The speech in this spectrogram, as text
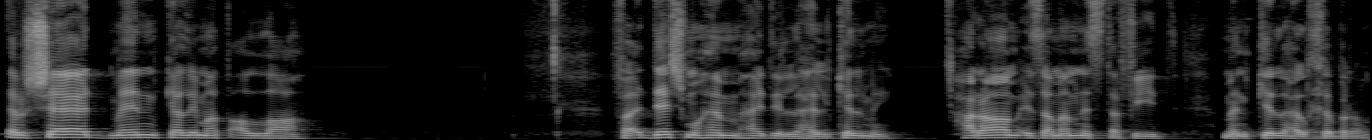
وبإرشاد من كلمة الله. فقديش مهم هيدي هالكلمة؟ حرام إذا ما بنستفيد من كل هالخبرة.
